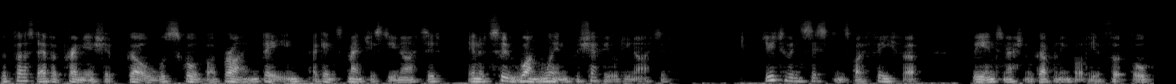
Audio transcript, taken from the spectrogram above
The first ever Premiership goal was scored by Brian Deane against Manchester United in a 2-1 win for Sheffield United. Due to insistence by FIFA, the international governing body of football,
